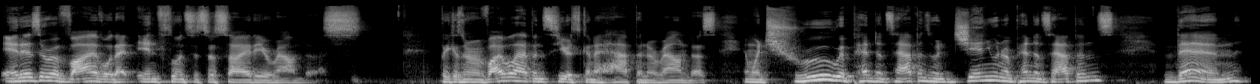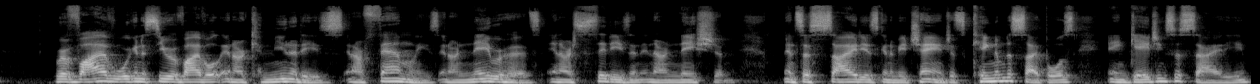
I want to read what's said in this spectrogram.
It is a revival that influences society around us. Because when revival happens here, it's going to happen around us. And when true repentance happens, when genuine repentance happens, then revival, we're going to see revival in our communities, in our families, in our neighborhoods, in our cities, and in our nation. And society is going to be changed. It's kingdom disciples engaging society.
